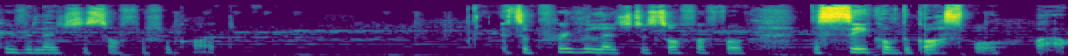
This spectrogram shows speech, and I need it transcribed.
privilege to suffer for God? It's a privilege to suffer for the sake of the gospel. Wow.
